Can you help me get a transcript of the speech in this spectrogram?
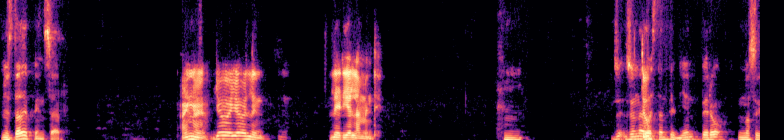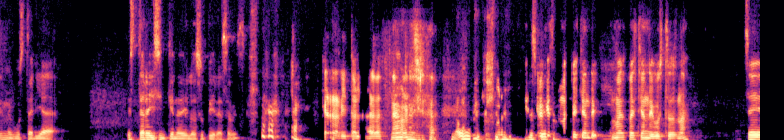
Está de pensar. Ay, no, yo, yo leería la mente. Hmm. Suena bastante bien, pero no sé, me gustaría estar ahí sin que nadie lo supiera, ¿sabes? Qué rarito, la verdad. No, no es cierto. Creo que es más cuestión, de, más cuestión de gustos, ¿no? Sí,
